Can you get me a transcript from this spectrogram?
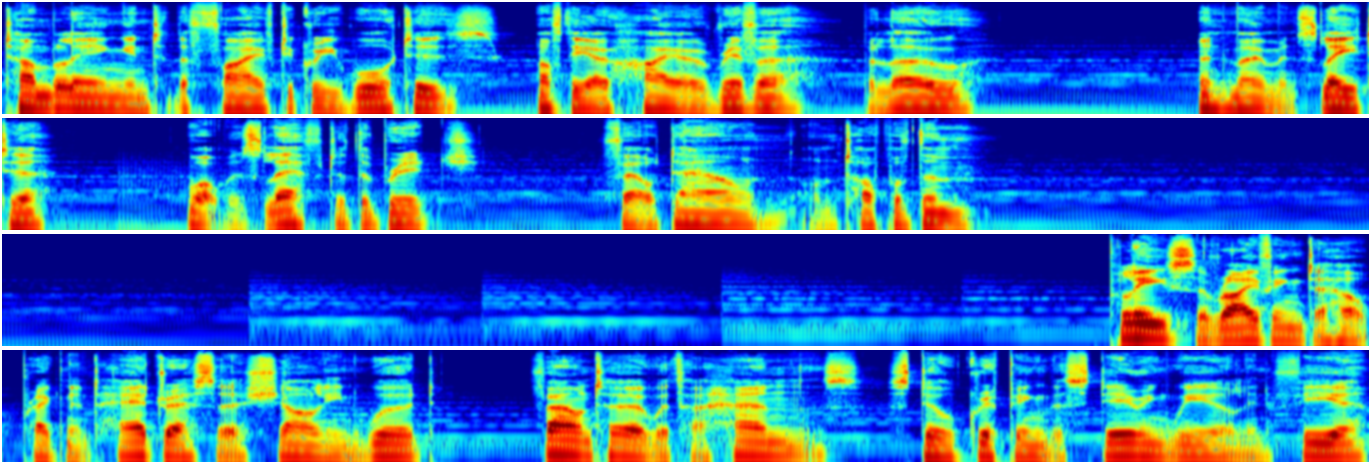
tumbling into the 5 degree waters of the Ohio River below. And moments later, what was left of the bridge fell down on top of them. Police arriving to help pregnant hairdresser Charlene Wood found her with her hands still gripping the steering wheel in fear.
